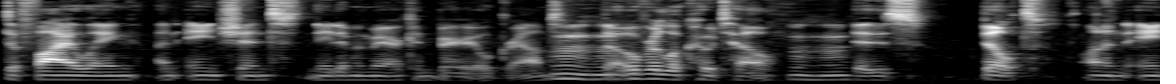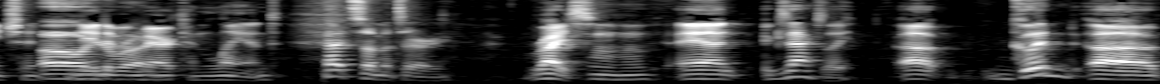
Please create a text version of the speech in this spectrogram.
defiling an ancient Native American burial ground. Mhm. The Overlook Hotel Mhm. is built on an ancient Oh, Native right. American land. Pet Sematary. Right. Mhm. And exactly. Uh, good uh,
